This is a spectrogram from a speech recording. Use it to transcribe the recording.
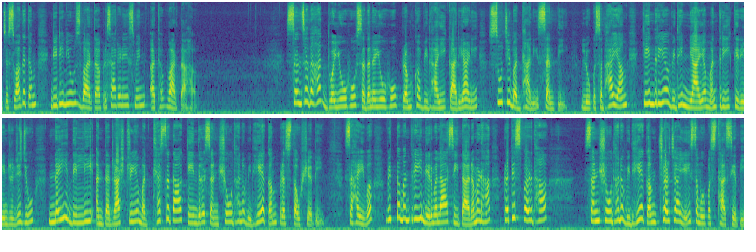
च स्वागतं डिडि न्यूस् वार्ता प्रसारणेऽस्मिन् अथ वार्ताः। संसदः द्वयोः सदनयोः प्रमुखविधायि कार्याणि सूचिबद्धानि सन्ति। लोकसभायां केंद्रीय विधिन्याय मन्त्री किरेन रिजिजू नई दिल्ली अंतर्राष्ट्रीय मध्यस्थता केन्द्र संशोधन विधेयक प्रस्तौष्यति। सहैव वित्तमन्त्री निर्मला सीतारमणः प्रतिस्पर्धा संशोधन विधेयक चर्चायै समुपस्थास्यति।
